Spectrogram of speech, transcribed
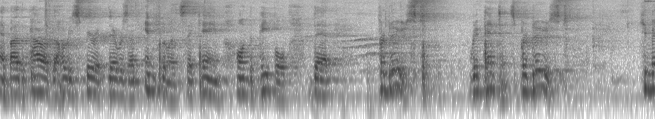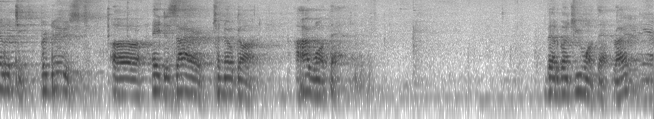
And by the power of the Holy Spirit, there was an influence that came on the people that produced repentance, produced humility, produced uh, a desire to know God. I want that. Bet a bunch you want that, right? Yes.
